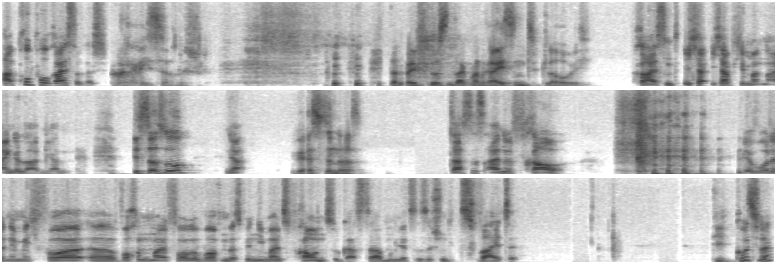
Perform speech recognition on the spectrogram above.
Apropos reißerisch. Reißerisch. bei Flüssen sagt man reißend, glaube ich. Reißend. Ich, ich habe jemanden eingeladen, Jan. Ist das so? Ja. Wer ist denn das? Das ist eine Frau. Mir wurde nämlich vor äh, Wochen mal vorgeworfen, dass wir niemals Frauen zu Gast haben und jetzt ist es schon die zweite. Die, Gut, ne?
